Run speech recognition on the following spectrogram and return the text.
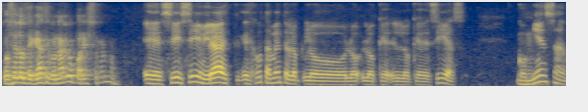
José, ¿los dejaste con algo para ir cerrando? Eh, sí, sí, mira, es justamente lo, lo, lo, que, lo que decías. Comienzan,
